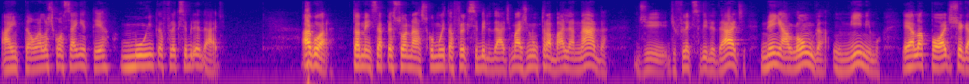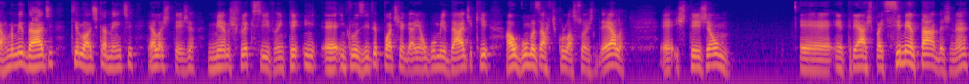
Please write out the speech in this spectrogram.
Aí então elas conseguem ter muita flexibilidade. Agora, também se a pessoa nasce com muita flexibilidade, mas não trabalha nada, de, de, flexibilidade, nem alonga um mínimo, ela pode chegar numa idade que, logicamente, ela esteja menos flexível. É, inclusive, pode chegar em alguma idade que algumas articulações dela é, estejam, é, entre aspas, cimentadas, né?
